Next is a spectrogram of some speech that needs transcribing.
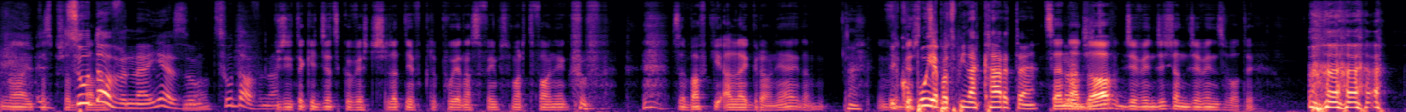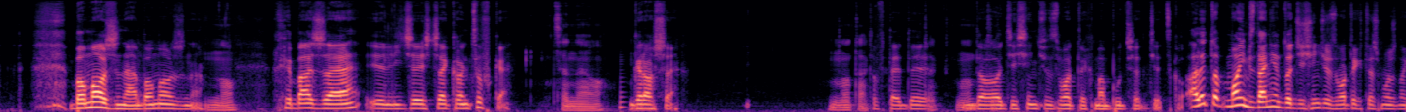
No i posprzątane. Cudowne, Jezu, No. cudowne. Później takie dziecko, wiesz, trzyletnie wklepuje na swoim smartfonie zabawki Allegro, nie? Tam Tak. I kupuje, podpina kartę. Cena do 99 zł. bo można, bo można. No, Chyba, że liczy jeszcze końcówkę, ceneo. grosze. No tak, To wtedy tak. No, do to, 10 zł ma budżet dziecko. Ale to moim zdaniem do 10 zł też można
